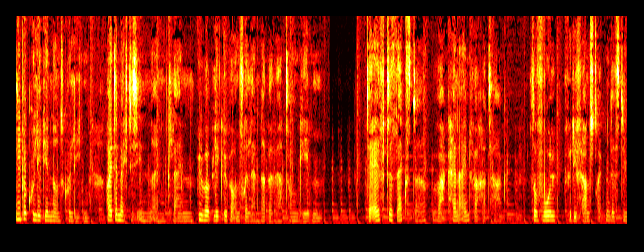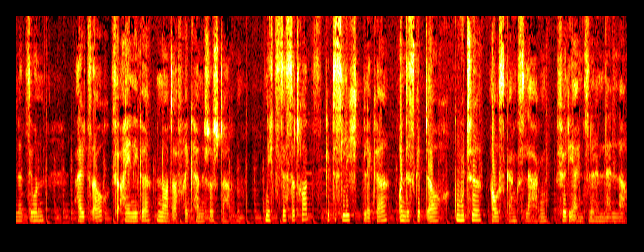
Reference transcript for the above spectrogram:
Liebe Kolleginnen und Kollegen, heute möchte ich Ihnen einen kleinen Überblick über unsere Länderbewertung geben. Der 11.06. war kein einfacher Tag, sowohl für die Fernstreckendestinationen als auch für einige nordafrikanische Staaten. Nichtsdestotrotz gibt es Lichtblicke und es gibt auch gute Ausgangslagen für die einzelnen Länder.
